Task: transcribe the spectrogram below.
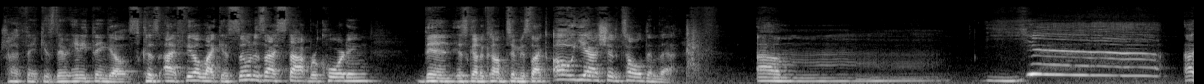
trying to think, is there anything else? Because I feel like as soon as I stop recording, then it's going to come to me. It's like, oh yeah, I should have told them that. Um, yeah, I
